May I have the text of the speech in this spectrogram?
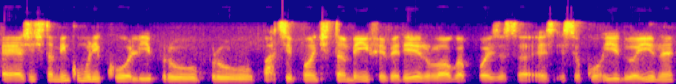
É, a gente também comunicou ali para o participante, também em fevereiro, logo após essa, esse ocorrido aí, né,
